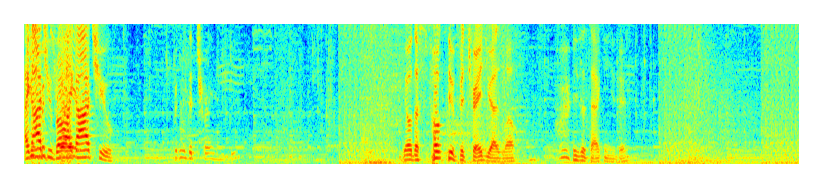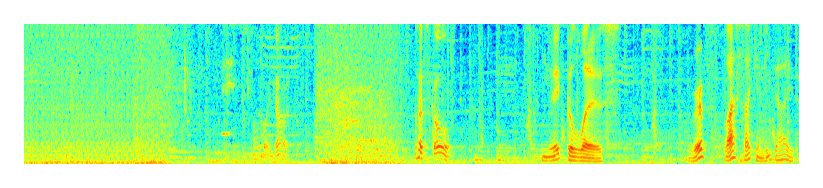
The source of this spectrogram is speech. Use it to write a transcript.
I got you, bro. I got you. Freaking betrayed. dude. Yo, the smoke dude betrayed you as well. He's attacking you, dude. Oh my god. Let's go. Nicholas. Rip. Last second, he died.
